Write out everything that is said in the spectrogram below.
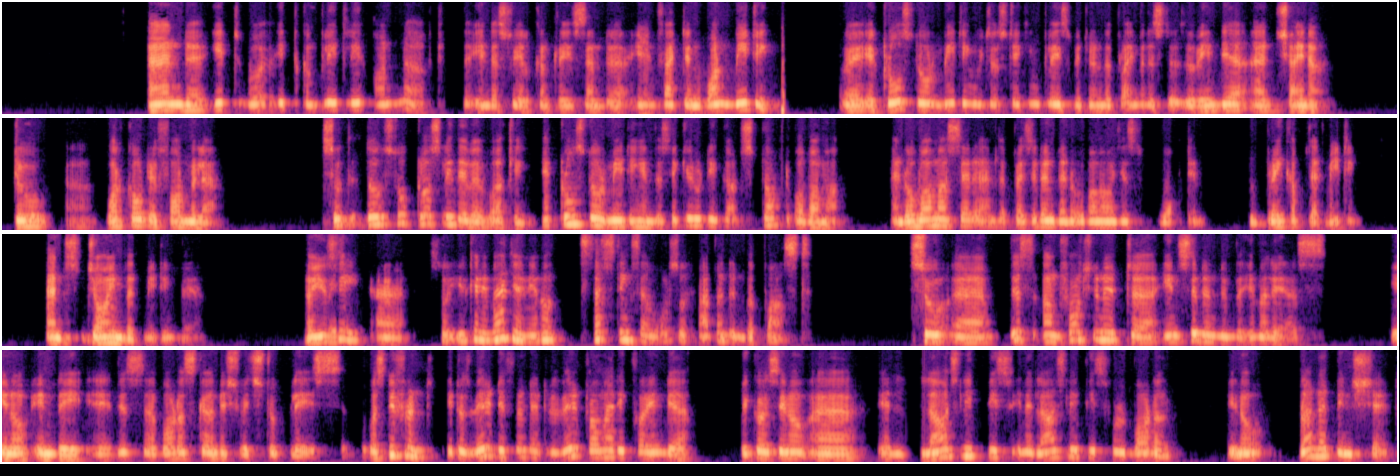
And uh, it, it completely unnerved the industrial countries. And uh, in fact, in one meeting, a closed door meeting which was taking place between the prime ministers of India and China to uh, work out a formula so those so closely they were working. A closed door meeting, and the security guard stopped Obama. And Obama said, and the president and Obama just walked in to break up that meeting and join that meeting there. Now you see, uh, so you can imagine, you know, such things have also happened in the past. So uh, this unfortunate uh, incident in the Himalayas you know, in the uh, this uh, border skirmish which took place was different. It was very different. It was very traumatic for India because you know, uh, a largely peace in a largely peaceful border, you know, blood had been shed,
